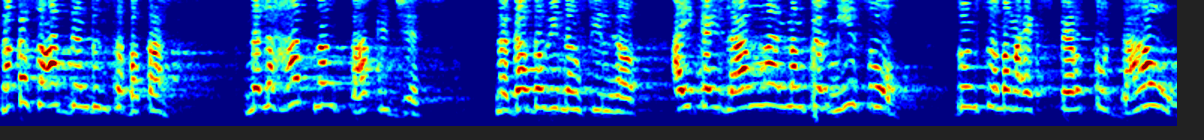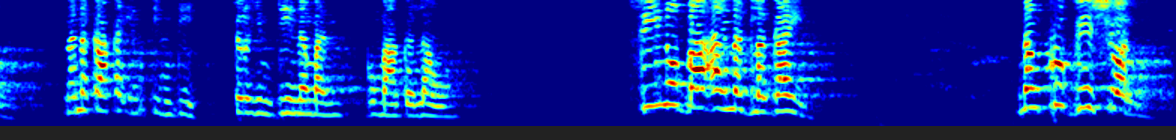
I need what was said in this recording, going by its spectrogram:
Nakasaad din dun sa batas na lahat ng packages na gagawin ng PhilHealth ay kailangan ng permiso dun sa mga eksperto daw na nakakaintindi pero hindi naman gumagalaw. Sino ba ang naglagay ng provision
